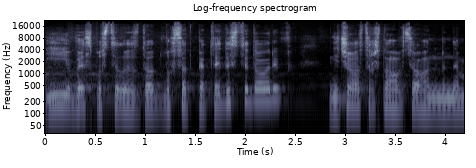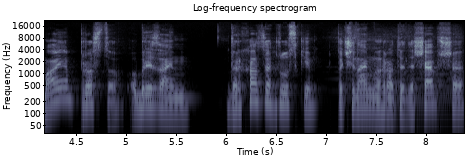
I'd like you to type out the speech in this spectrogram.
і ви спустились до 250 доларів. Нічого страшного в цього немає. Просто обрізаємо верха загрузки, починаємо грати дешевше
